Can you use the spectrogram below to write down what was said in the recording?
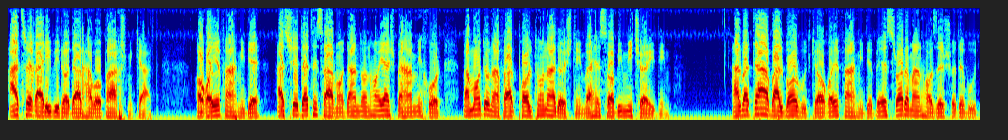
عطر غریبی را در هوا پخش می کرد. آقای فهمیده از شدت سرما دندانهایش به هم می‌خورد و ما دو نفر پالتو نداشتیم و حسابی میچاییدیم. البته اول بار بود که آقای فهمیده به اصرار من حاضر شده بود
